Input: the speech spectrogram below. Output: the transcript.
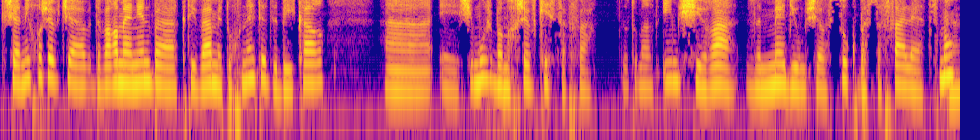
כשאני חושבת שהדבר המעניין בכתיבה המתוכנתת זה בעיקר השימוש במחשב כשפה. זאת אומרת, אם שירה זה מדיום שעסוק בשפה לעצמו, כן.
